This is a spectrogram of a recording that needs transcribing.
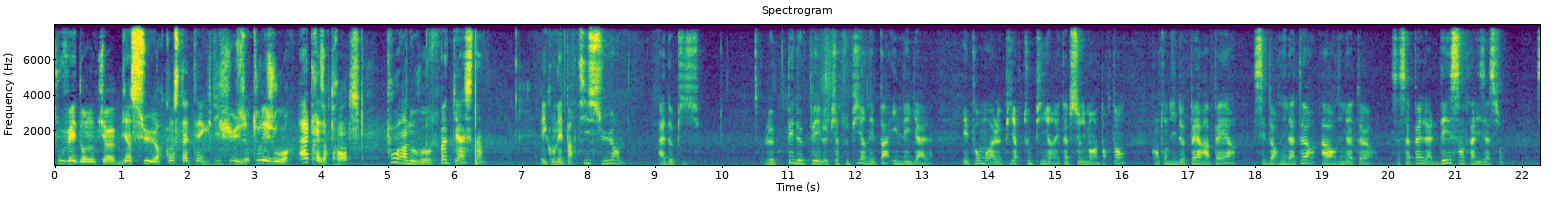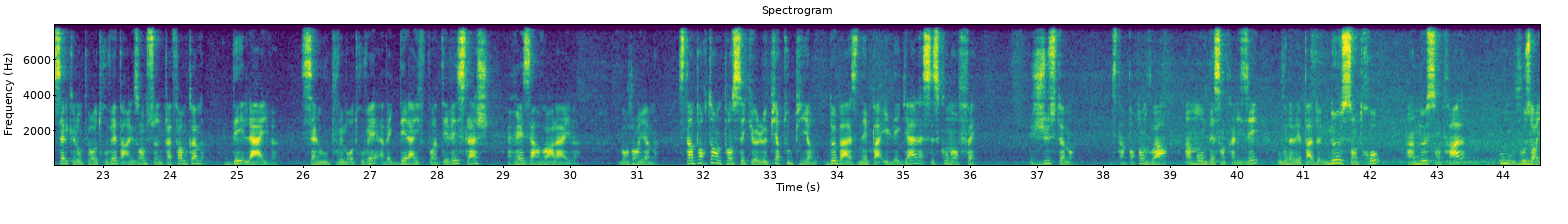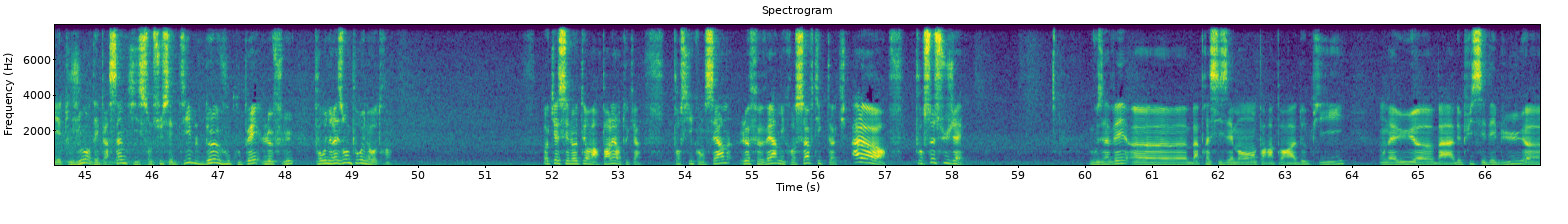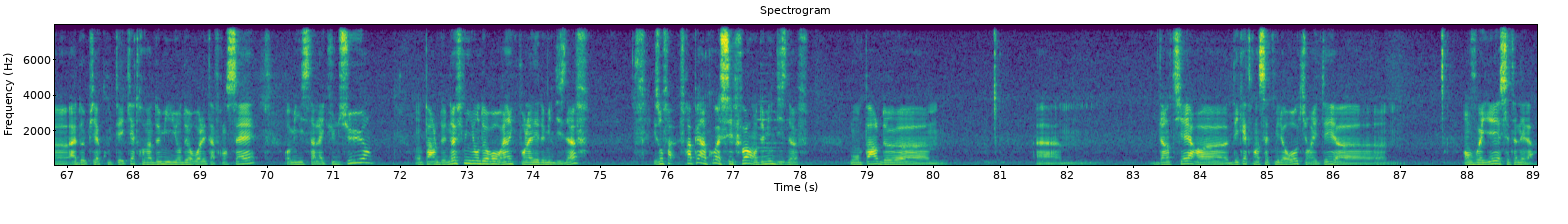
pouvez donc euh, bien sûr constater que je diffuse tous les jours à 13h30 pour un nouveau podcast et qu'on est parti sur Adopi. Le P2P, le peer-to-peer n'est pas illégal. Et pour moi, le peer-to-peer est absolument important. Quand on dit de pair à pair, c'est d'ordinateur à ordinateur. Ça s'appelle la décentralisation. Celle que l'on peut retrouver par exemple sur une plateforme comme DLive. Celle où vous pouvez me retrouver avec dlive.tv slash réservoir live. Bonjour Yum. C'est important de penser que le peer-to-peer de base n'est pas illégal, c'est ce qu'on en fait. Justement. C'est important de voir un monde décentralisé où vous n'avez pas de nœuds centraux, un nœud central, où vous auriez toujours des personnes qui sont susceptibles de vous couper le flux pour une raison ou pour une autre. Ok, c'est noté, on va reparler en tout cas. Pour ce qui concerne le feu vert Microsoft TikTok. Alors, pour ce sujet, vous avez euh, bah, précisément par rapport à Adopi, on a eu, euh, bah, depuis ses débuts, euh, Adopi a coûté 82 millions d'euros à l'État français, au ministère de la Culture. On parle de 9 millions d'euros rien que pour l'année 2019. Ils ont frappé un coup assez fort en 2019, où on parle de euh, d'un tiers euh, des 87 000 euros qui ont été euh, envoyés cette année-là.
